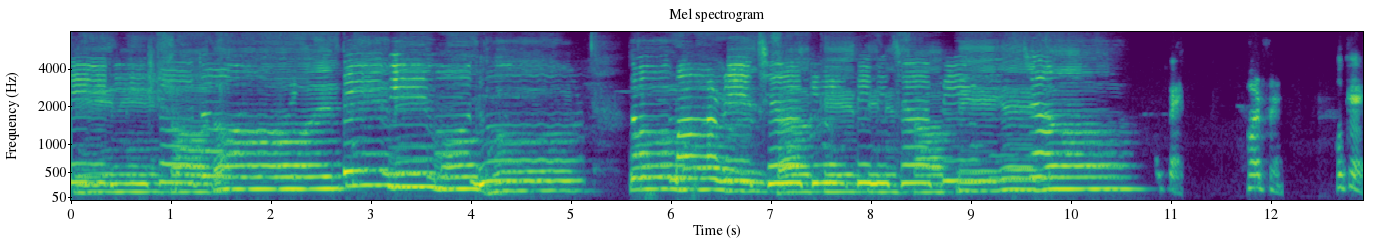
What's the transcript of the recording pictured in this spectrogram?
তিনি সদয় তিনি মধুর তোমার ইচ্ছাকে তিনি ছাপিয়ে যান Okay, perfect. Okay,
